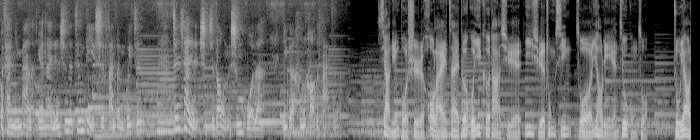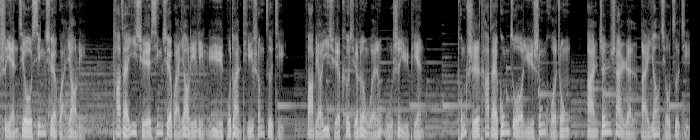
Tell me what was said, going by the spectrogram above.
我才明白了，原来人生的真谛是返本归真，真善人是指导我们生活的。一个很好的法则。夏宁博士后来在德国医科大学医学中心做药理研究工作，主要是研究心血管药理。他在医学心血管药理领域不断提升自己，发表医学科学论文五十余篇。同时，他在工作与生活中按真善忍来要求自己。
